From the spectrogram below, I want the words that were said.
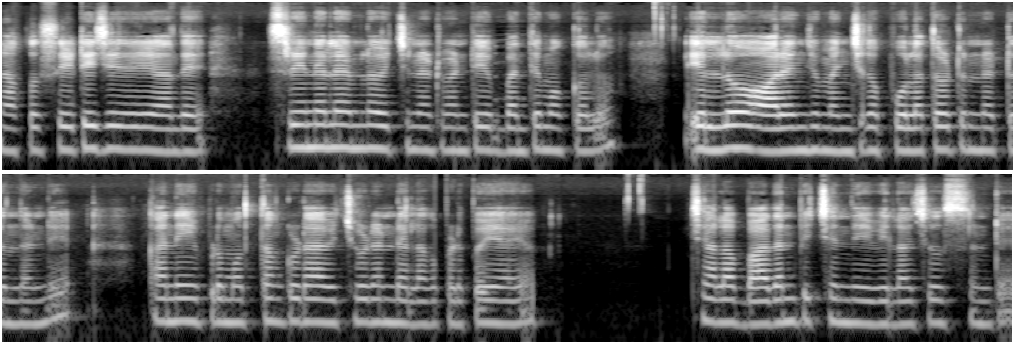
నాకు సిటీజీ అదే శ్రీనిలయంలో ఇచ్చినటువంటి బంతి మొక్కలు ఎల్లో ఆరెంజ్ మంచిగా పూలతోటి ఉన్నట్టుందండి కానీ ఇప్పుడు మొత్తం కూడా అవి చూడండి ఎలాగ పడిపోయాయో. చాలా బాధ అనిపించింది ఇవి ఇలా చూస్తుంటే.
